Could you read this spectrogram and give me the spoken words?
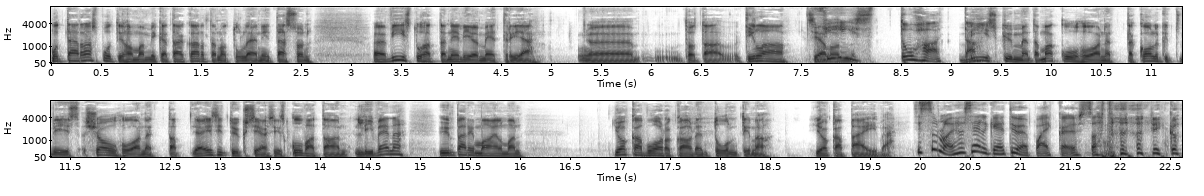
Mutta tämä Rasputin-homma, mikä tämä kartano tulee, niin tässä on ö, 5000 neliömetriä ö, tota, tilaa. Siellä on Viisi tuhatta. 50 makuuhuonetta, 35 showhuonetta ja esityksiä siis kuvataan livenä ympäri maailman joka vuorokauden tuntina, joka päivä. Siis sulla on ihan selkeä työpaikka, jos sä oot, niin kuin,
